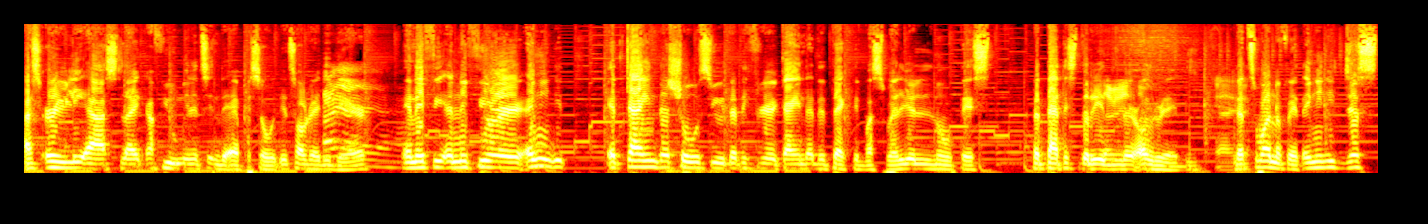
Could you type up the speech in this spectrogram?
As early as like a few minutes in the episode, it's already Ah, there. yeah, yeah. And if you, and if you're, I mean, it it kind of shows you that if you're kind of detective as well, you'll notice that that is the Riddler. Riddler already. yeah, yeah. That's one of it. I mean, it just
